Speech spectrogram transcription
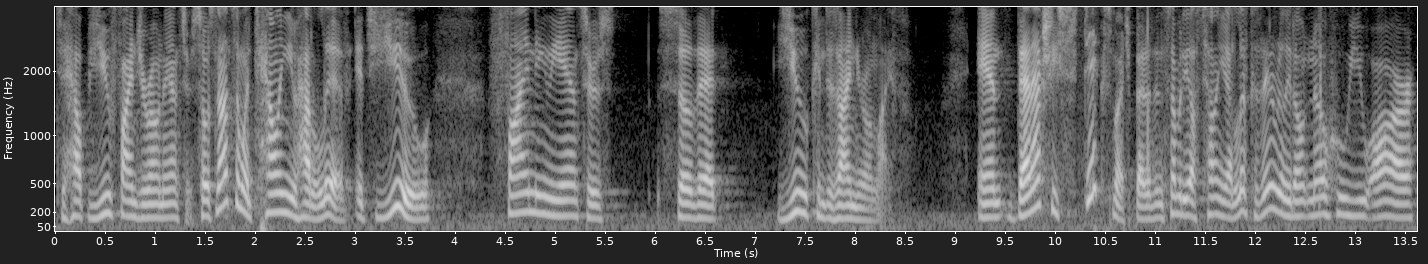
to help you find your own answers. So it's not someone telling you how to live, it's you finding the answers so that you can design your own life. And that actually sticks much better than somebody else telling you how to live because they really don't know who you are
